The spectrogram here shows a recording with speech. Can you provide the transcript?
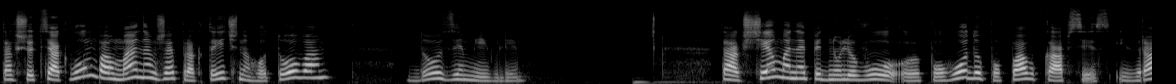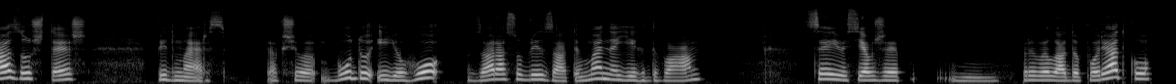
Так що ця клумба в мене вже практично готова до зимівлі. Так, ще в мене під нульову е, погоду попав капсіс і зразу ж теж підмерз. Так що буду і його зараз обрізати. У мене їх два. Цей ось я вже привела до порядку.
